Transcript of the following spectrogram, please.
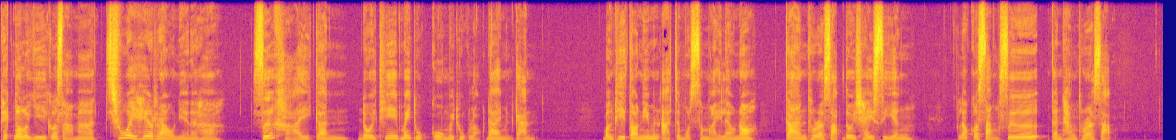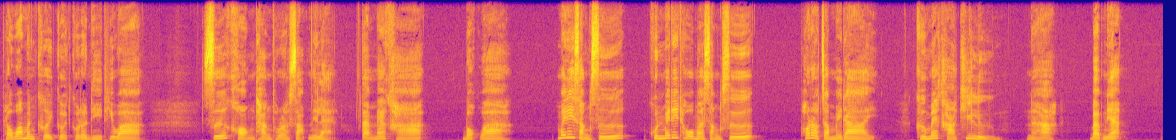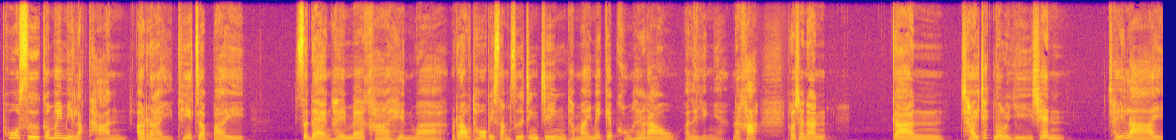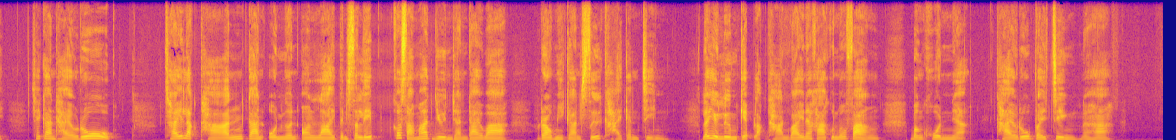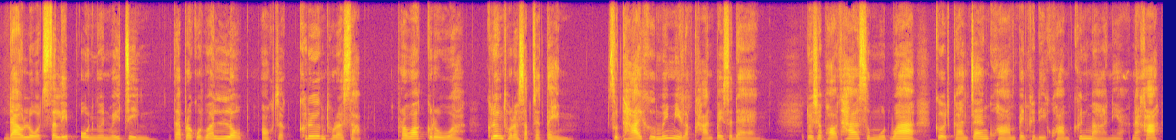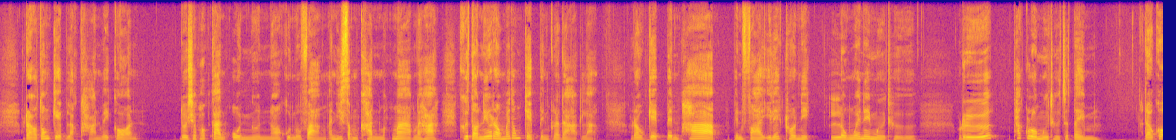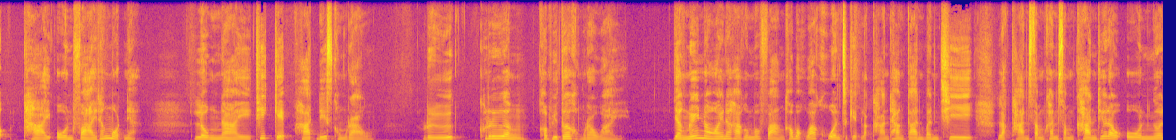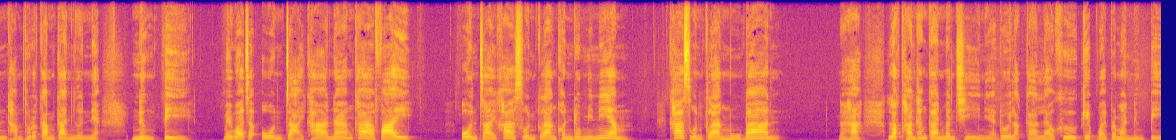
เทคโนโลยีก็สามารถช่วยให้เราเนี่ยนะคะ ซื้อขายกันโดยที่ไม่ถูกโกงไม่ถูกหลอกได้เหมือนกัน บางทีตอนนี้มันอาจจะหมดสมัยแล้วเนาะการโทรศัพท์โดยใช้เสียง แล้วก็สั่งซื้อกันทางโทรศัพท์ เพราะว่ามันเคยเกิดกรณีที่ว่า ซื้อของทางโทรศัพท์นี่แหละ แต่แม่ค้าบอกว่า ไม่ได้สั่งซื้อ คุณไม่ได้โทรมาสั่งซื้อ เพราะเราจำไม่ได้ คือแม่ค้าขี้ลืมนะคะแบบเนี้ยผู้ซื้อก็ไม่มีหลักฐานอะไรที่จะไปแสดงให้แม่ค้าเห็นว่าเราโทรไปสั่งซื้อจริง ๆทำไมไม่เก็บของให้เราอะไรอย่างเงี้ยนะคะ เพราะฉะนั้นการใช้เทคโนโลยี เช่น ใช้ไลน์ใช้การถ่ายรูป ใช้หลักฐานการโอนเงินออนไลน์เป็นสลิป ก็สามารถยืนยันได้ว่า เรามีการซื้อขายกันจริง แล้วอย่าลืมเก็บหลักฐานไว้นะคะ คุณผู้ฟัง บางคนเนี่ยถ่ายรูปไว้จริงนะคะ ดาวน์โหลดสลิปโอนเงินไว้จริง แต่ปรากฏว่าลบออกจากเครื่องโทรศัพท์ เพราะว่ากลัวเครื่องโทรศัพท์จะเต็ม สุดท้ายคือไม่มีหลักฐานไปแสดง โดยเฉพาะถ้าสมมุติว่าเกิดการแจ้งความเป็นคดีความขึ้นมาเนี่ยนะคะ เราต้องเก็บหลักฐานไว้ก่อน โดยเฉพาะการโอนเงินเนาะคุณผู้ฟัง อันนี้สำคัญมาก ๆ นะคะ คือตอนนี้เราไม่ต้องเก็บเป็นกระดาษละ เราเก็บเป็นภาพ เป็นไฟล์อิเล็กทรอนิกส์ ลงไว้ในมือถือ หรือถ้ากลัวมือถือจะเต็ม เราก็ถ่ายโอนไฟล์ทั้งหมดเนี่ย ลงในที่เก็บฮาร์ดดิสก์ของเรา หรือเครื่องคอมพิวเตอร์ของเราไว้ อย่างน้อยๆ นะคะคุณผู้ฟังเขาบอกว่าควรจะเก็บหลักฐานทางการบัญชี หลักฐานสำคัญสำคัญที่เราโอนเงินทำธุรกรรมการเงินเนี่ยหนึ่งปี ไม่ว่าจะโอนจ่ายค่าน้ำค่าไฟ โอนจ่ายค่าส่วนกลางคอนโดมิเนียม ค่าส่วนกลางหมู่บ้านนะคะหลักฐานทางการบัญชีเนี่ยโดยหลักการแล้วคือเก็บไว้ประมาณ 1 ปี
